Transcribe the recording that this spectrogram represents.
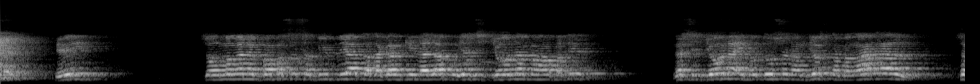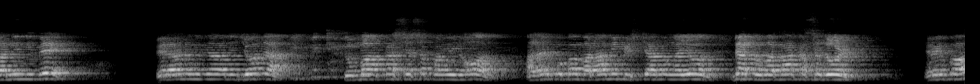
okay? So mga nagbabasa sa Biblia, talagang kilala po yan si Jonah, mga kapatid. Na si Jonah inutusan ng Diyos na mangaral sa Ninive. Pero anong ginawa ni Jonah? Tumakas siya sa Panginoon. Alam po ba, maraming Kristiyano ngayon na tumatakas sa Lord. Amen po?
